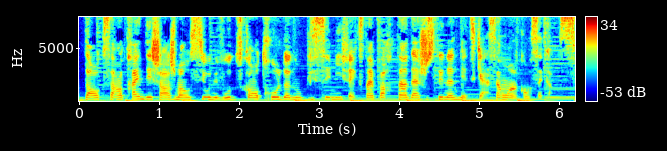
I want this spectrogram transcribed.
Donc, ça entraîne des changements aussi au niveau du contrôle de nos glycémies. Fait que c'est important d'ajuster notre médication en conséquence.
